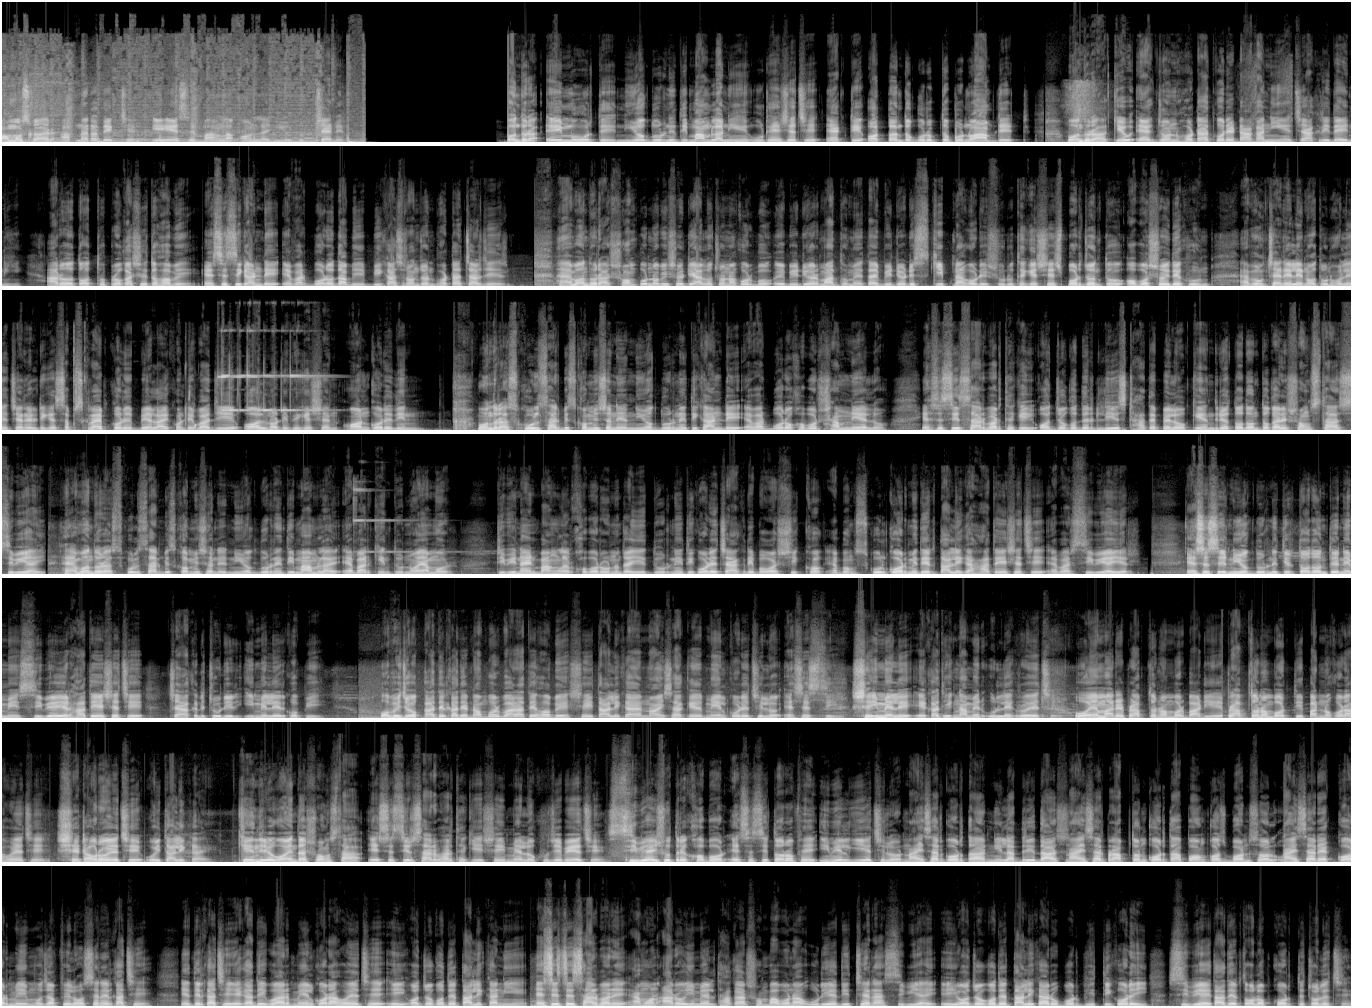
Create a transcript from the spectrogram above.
নমস্কার, আপনারা দেখছেন ASM Bangla online YouTube channel বন্ধুরা, এই মুহূর্তে নিয়োগ দুর্নীতি মামলা নিয়ে উঠে এসেছে একটি অত্যন্ত গুরুত্বপূর্ণ আপডেট। বন্ধুরা, কেউ একজন হঠাৎ করে টাকা নিয়ে চাকরি দেয়নি, আরও তথ্য প্রকাশিত হবে। এসএসসি কাণ্ডে এবার বড় দাবি বিকাশ রঞ্জন ভট্টাচার্যের। হ্যাঁ বন্ধুরা, সম্পূর্ণ বিষয়টি আলোচনা করব এই ভিডিওর মাধ্যমে, তাই ভিডিওটি স্কিপ না করে শুরু থেকে শেষ পর্যন্ত অবশ্যই দেখুন এবং চ্যানেলে নতুন হলে চ্যানেলটিকে সাবস্ক্রাইব করে বেল আইকনটি বাজিয়ে অল নোটিফিকেশন অন করে দিন। বন্ধুরা, স্কুল সার্ভিস কমিশনের নিয়োগ দুর্নীতি কাণ্ডে এবার বড় খবর সামনে এলো। এসএসসির সার্ভার থেকেই অযোগ্যদের লিস্ট হাতে পেল কেন্দ্রীয় তদন্তকারী সংস্থা সিবিআই। হ্যাঁ বন্ধুরা, স্কুল সার্ভিস কমিশনের নিয়োগ দুর্নীতি মামলায় এবার কিন্তু নয়ামর টিভি নাইন বাংলার খবর অনুযায়ী দুর্নীতি করে চাকরি পাওয়া শিক্ষক এবং স্কুল কর্মীদের তালিকা হাতে এসেছে এবার সিবিআইয়ের। এসএসসির নিয়োগ দুর্নীতির তদন্তে নেমে সিবিআইয়ের হাতে এসেছে চাকরি চুরির ইমেলের কপি। অভিযোগ, কাদের কাদের নম্বর বাড়াতে হবে সেই তালিকা নয়সাকে মেল করেছিল এসএসসি। সেই মেলে একাধিক নামের উল্লেখ রয়েছে। ওএমআর এর প্রাপ্ত নম্বর বাড়িয়ে প্রাপ্ত নম্বর তিপ্পান্ন করা হয়েছে, সেটাও রয়েছে ওই তালিকায়। কেন্দ্রীয় গোয়েন্দা সংস্থা এসএসসির সার্ভার থেকে সেই মেলও খুঁজে পেয়েছে। সিবিআই সূত্রে খবর এসএসসির তরফে ইমেল গিয়েছিল নাইসার কর্তা নীলাদ্রি দাস, নাইসার প্রাক্তন কর্তা পঙ্কজ বনসল, নাইসার এক কর্মী মুজাফিল হোসেনের কাছে। এদের কাছে একাধিকবার মেল করা হয়েছে এই অযোগ্যদের তালিকা নিয়ে। এসএসসির সার্ভারে এমন আরও ইমেল থাকার সম্ভাবনা উড়িয়ে দিচ্ছে না সিবিআই। এই অযোগ্যদের তালিকার উপর ভিত্তি করেই সিবিআই তাদের তলব করতে চলেছে।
